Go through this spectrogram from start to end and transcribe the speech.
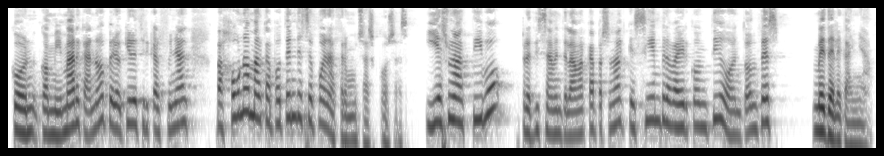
con, mi marca, ¿no? Pero quiero decir que al final, bajo una marca potente se pueden hacer muchas cosas. Y es un activo, precisamente la marca personal, que siempre va a ir contigo, entonces, métele caña.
